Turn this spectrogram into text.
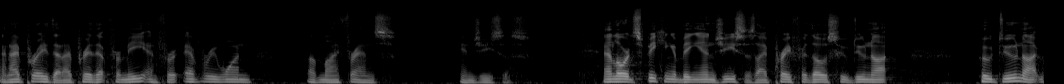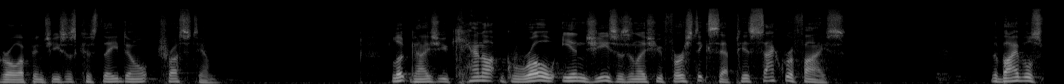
And I pray that. I pray that for me and for every one of my friends in Jesus. And Lord, speaking of being in Jesus, I pray for those who do not who do not grow up in Jesus because they don't trust him. Look, guys, you cannot grow in Jesus unless you first accept his sacrifice. The Bible's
